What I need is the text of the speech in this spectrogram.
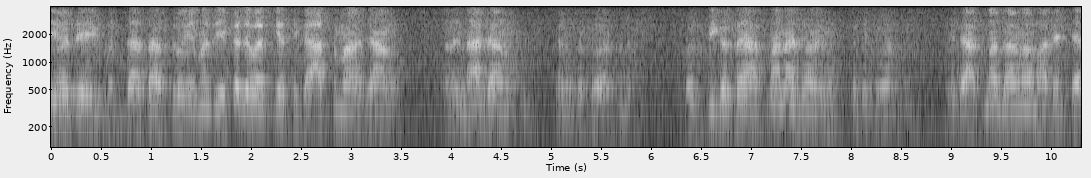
છેવટે બધા શાસ્ત્રો એમાંથી એક જ અવાજ કહે છે કે આત્મા જાણો. અને ના જાણો એનો કશો અર્થ નથી. ભક્તિ કરતા આત્મા ના જાણ્યો, તો કશો અર્થ એટલે આત્મા જાણવા માટે છે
